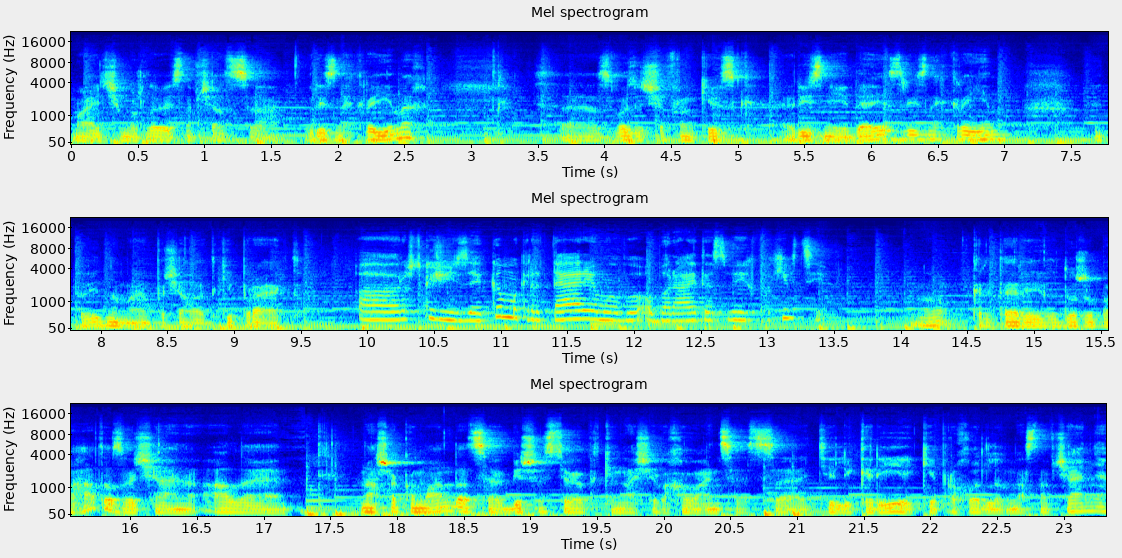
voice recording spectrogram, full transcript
маючи можливість навчатися в різних країнах, е, звозячи Франківськ різні ідеї з різних країн. Відповідно, ми почали такий проект. Розкажіть, за якими критеріями ви обираєте своїх фахівців? Ну, критеріїв дуже багато, звичайно, але наша команда це в більшості випадків наші вихованці. Це ті лікарі, які проходили в нас навчання,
